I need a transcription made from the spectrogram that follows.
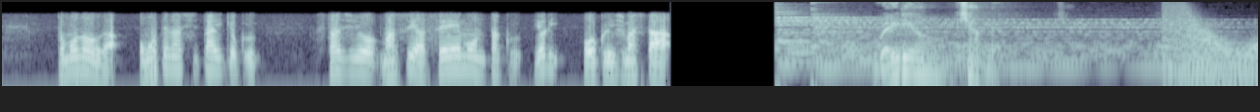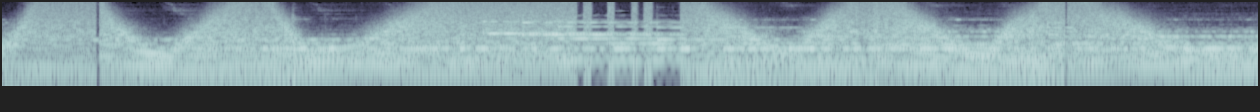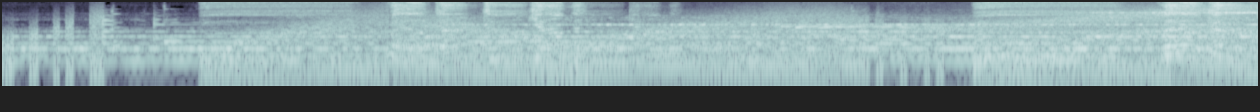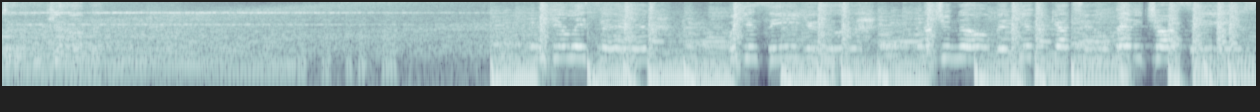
友の浦おもてなし対局スタジオマスヤ正門宅よりお送りしました。Radio Cabinet. Don't you know, baby, you've got too many choices.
